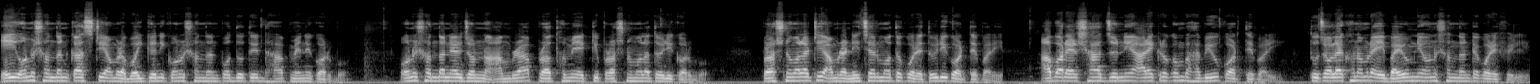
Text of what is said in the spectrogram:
এই অনুসন্ধান কাজটি আমরা বৈজ্ঞানিক অনুসন্ধান পদ্ধতির ধাপ মেনে করব। অনুসন্ধানের জন্য আমরা প্রথমে একটি প্রশ্নমালা তৈরি করব। প্রশ্নমালাটি আমরা নিচের মতো করে তৈরি করতে পারি। আবার এর সাহায্য নিয়ে আরেক রকম ভাবেও করতে পারি। তো চলো এখন আমরা এই বায়োম নিয়ে অনুসন্ধানটা করে ফেলি।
